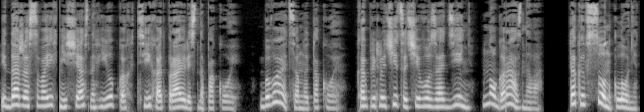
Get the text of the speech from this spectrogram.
и даже о своих несчастных юбках тихо отправились на покой. Бывает со мной такое. Как приключится чего за день, много разного. Так и в сон клонит.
